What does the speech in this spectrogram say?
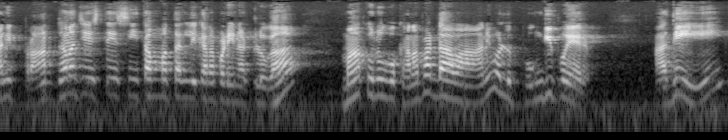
అని ప్రార్థన చేస్తే సీతమ్మ తల్లి కనపడినట్లుగా మాకు నువ్వు కనపడ్డావా అని వాళ్ళు పొంగిపోయారు. అది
